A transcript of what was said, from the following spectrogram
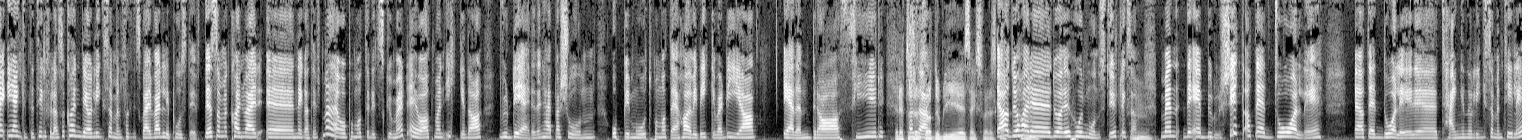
i enkelte tilfeller så kan det å ligge sammen faktisk være veldig positivt. Det som kan være eh, negativt med det, og på en måte litt skummelt, er jo at man ikke da vurderer denne personen opp imot på en måte, har vi like verdier, er det en bra fyr? Rett og slett for at du blir sexforelska? Ja, du, har, mm. du er hormonstyrt, liksom. Mm. Men det er bullshit at det er dårlig at det er dårlig eh, tegn å ligge sammen tidlig.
